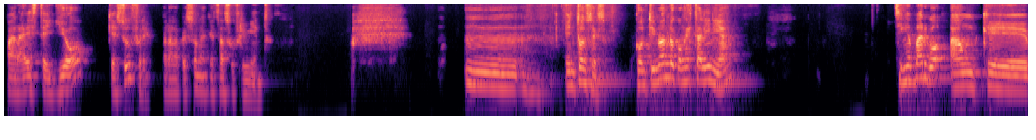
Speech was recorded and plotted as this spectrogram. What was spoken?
para este yo que sufre, para la persona que está sufrimiento. Mm, entonces, continuando con esta línea, sin embargo, aunque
